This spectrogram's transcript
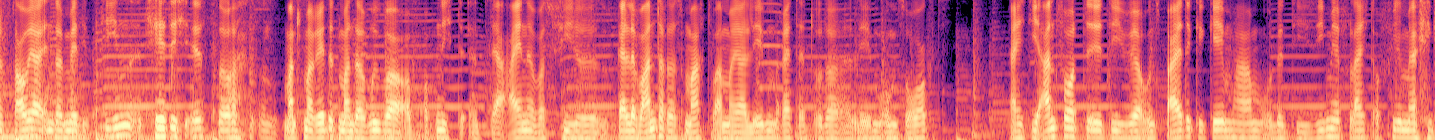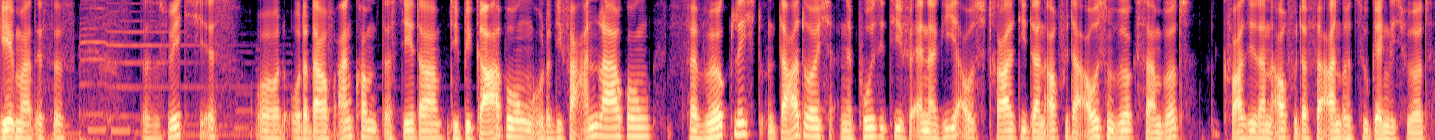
Meine Frau ja in der Medizin tätig ist. So, manchmal redet man darüber, ob, ob nicht der eine was viel Relevanteres macht, weil man ja Leben rettet oder Leben umsorgt. Eigentlich die Antwort, die wir uns beide gegeben haben oder die sie mir vielleicht auch viel mehr gegeben hat, ist, dass, dass es wichtig ist oder, oder darauf ankommt, dass jeder die Begabung oder die Veranlagung verwirklicht und dadurch eine positive Energie ausstrahlt, die dann auch wieder außenwirksam wird, quasi dann auch wieder für andere zugänglich wird.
